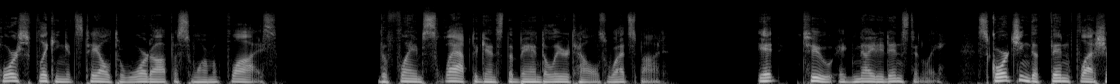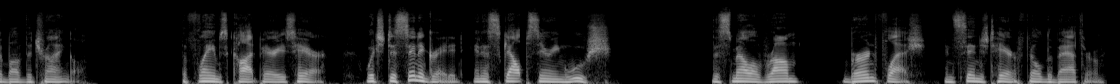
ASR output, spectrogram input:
horse flicking its tail to ward off a swarm of flies. The flame slapped against the bandolier towel's wet spot. It, too, ignited instantly, scorching the thin flesh above the triangle. The flames caught Perry's hair, which disintegrated in a scalp searing whoosh. The smell of rum, burned flesh, and singed hair filled the bathroom.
